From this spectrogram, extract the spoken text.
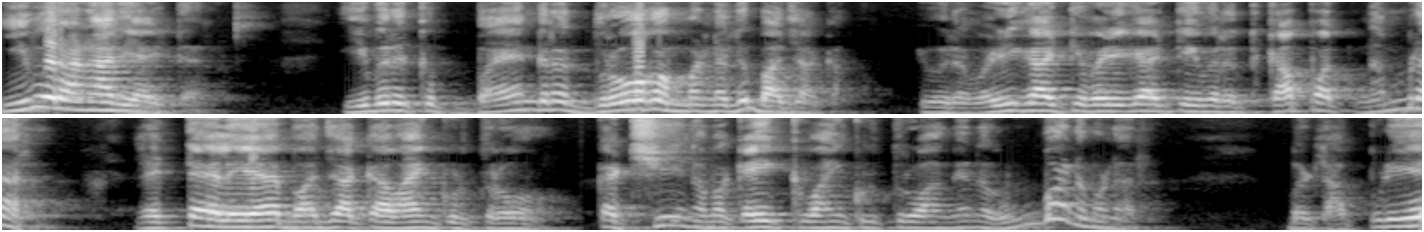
இவர் அனாதை ஆகிட்டார் இவருக்கு பயங்கர துரோகம் பண்ணது பாஜக. இவரை வழிகாட்டி வழிகாட்டி இவரை காப்பாற்ற நம்பினார். ரெட்டை இலையை பாஜக வாங்கி கொடுத்துரும். கட்சி நம்ம கைக்கு வாங்கி கொடுத்துருவாங்கன்னு ரொம்ப நம்பினார். பட் அப்படியே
